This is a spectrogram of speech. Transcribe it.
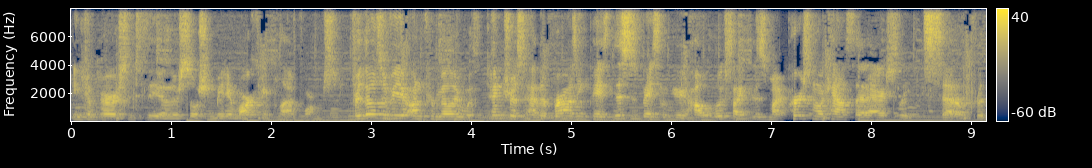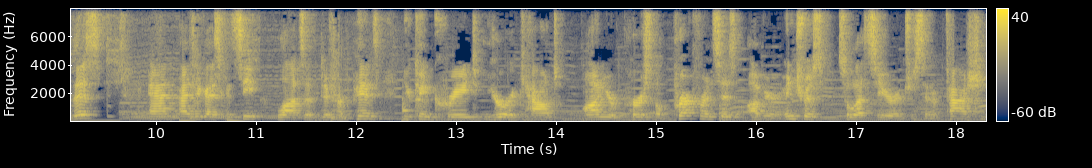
in comparison to the other social media marketing platforms. For those of you unfamiliar with Pinterest and their browsing page, this is basically how it looks like. This is my personal accounts that I actually set up for this. And as you guys can see, lots of different pins. You can create your account on your personal preferences of your interests. So let's say you're interested in fashion,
